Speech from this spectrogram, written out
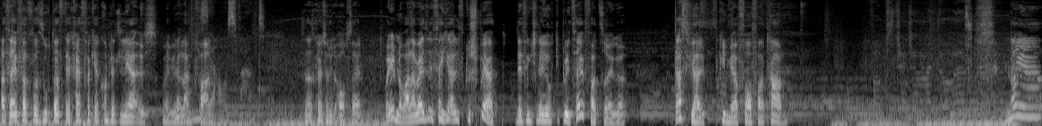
dass er einfach versucht, dass der Kreisverkehr komplett leer ist, wenn wir wieder langfahren. Ausfahrt. Das kann natürlich auch sein. Aber eben, normalerweise ist ja hier alles gesperrt. Deswegen stehen ja hier auch die Polizeifahrzeuge. Dass wir halt primär Vorfahrt haben. Naja.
